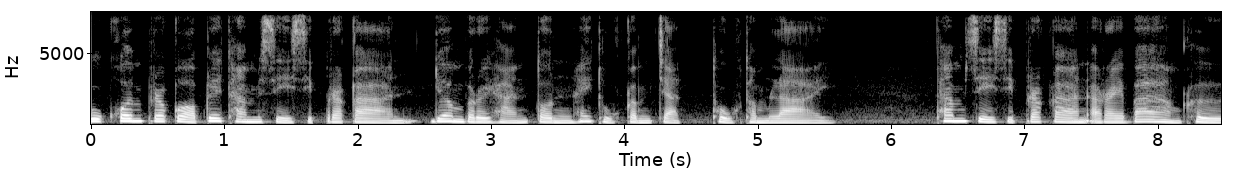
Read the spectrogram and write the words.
บุคคลประกอบด้วยธรรมสี่สิบประการ ย่อมบริหารตนให้ถูกกำจัด ถูกทำลายทำสี่สิบประการอะไรบ้างคือ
